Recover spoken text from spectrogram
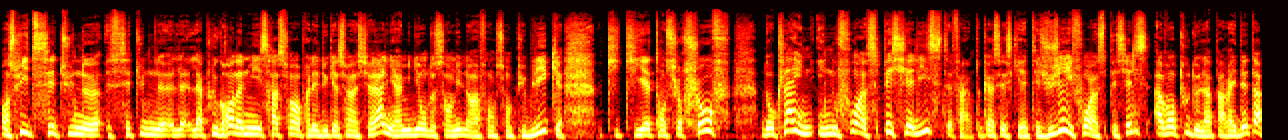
Ensuite, c'est une, c'est une, la plus grande administration après l'éducation nationale. Il y a un million deux cent mille dans la fonction publique qui, qui est en surchauffe. Donc là, il, il nous faut un spécialiste. Enfin, en tout cas, c'est ce qui a été jugé. Il faut un spécialiste avant tout de l'appareil d'État.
